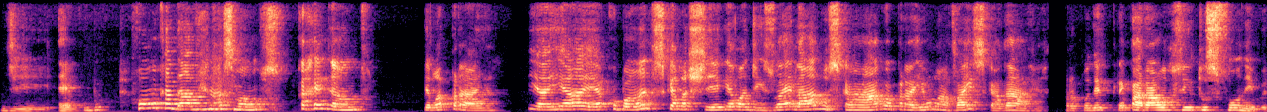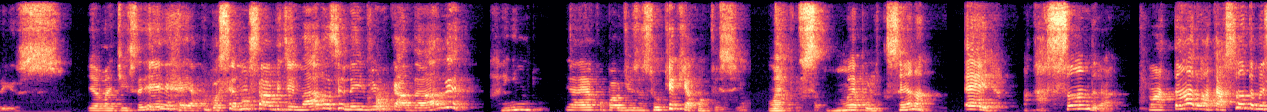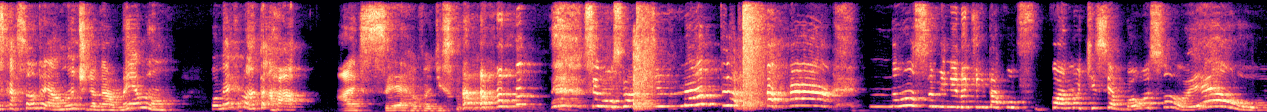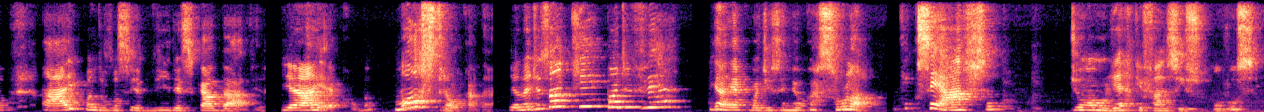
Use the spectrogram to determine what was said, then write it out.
de Écuba com um cadáver nas mãos, carregando pela praia. E aí a Écuba, antes que ela chegue, ela diz: vai lá buscar água para eu lavar esse cadáver, para poder preparar os ritos fúnebres. E ela diz: Écuba, você não sabe de nada, você nem viu o cadáver? Rindo. E a Écuba diz assim: o que que aconteceu? Não é, não é Polixena? Ei, a Cassandra? Mataram a Cassandra, mas Cassandra é amante de Agamemnon? Como é que mataram? A serva diz: você não sabe de menina, quem tá com, a notícia boa sou eu. Ai, quando você vira esse cadáver. E a Écuba mostra o cadáver. E ela diz, aqui, pode ver. E a Écuba diz, meu caçula, o que, que você acha de uma mulher que faz isso com você?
